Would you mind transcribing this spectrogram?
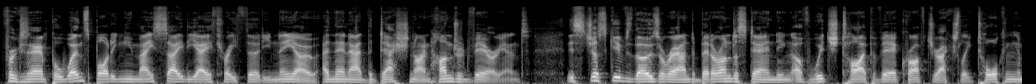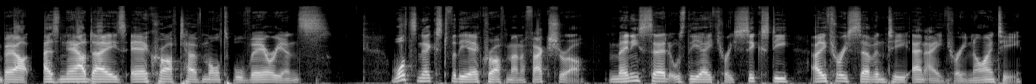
For example, when spotting, you may say the A330 Neo and then add the Dash 900 variant. This just gives those around a better understanding of which type of aircraft you're actually talking about, as nowadays aircraft have multiple variants. What's next for the aircraft manufacturer? Many said it was the A360, A370, and A390,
